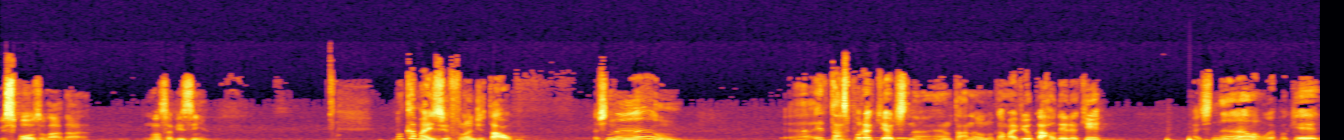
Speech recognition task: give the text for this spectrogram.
o esposo lá da nossa vizinha. Nunca mais vi o fulano de tal. Eu disse, não, ele está por aqui. Eu disse, não, não está não, nunca mais vi o carro dele aqui. Aí disse, não, é porque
